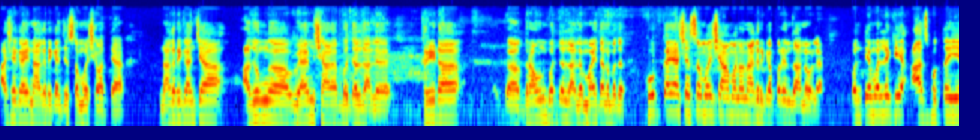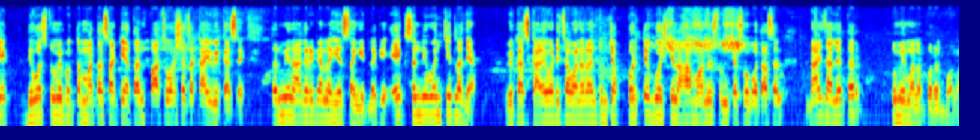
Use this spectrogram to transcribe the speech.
अशा काही नागरिकांच्या समस्या होत्या. नागरिकांच्या अजून व्यायामशाळाबद्दल झालं क्रीडा ग्राउंडबद्दल झालं मैदानाबद्दल. खूप काही अशा समस्या आम्हाला नागरिकापर्यंत जाणवल्या. पण ते म्हणले की आज फक्त एक दिवस तुम्ही फक्त मतासाठी येता आणि पाच वर्षाचा काय विकास आहे? तर मी नागरिकांना हेच सांगितलं की एक संधी वंचितला द्या. विकास काळेवाडीचा होणार आणि तुमच्या प्रत्येक गोष्टीला हा माणूस तुमच्यासोबत असेल. नाही झालं तर तुम्ही मला परत बोला.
